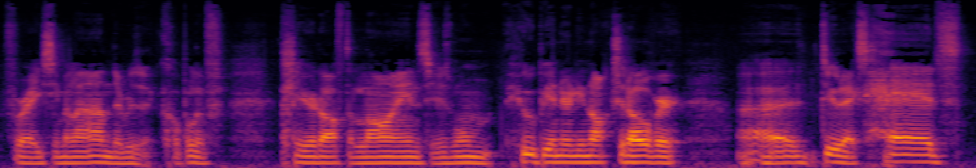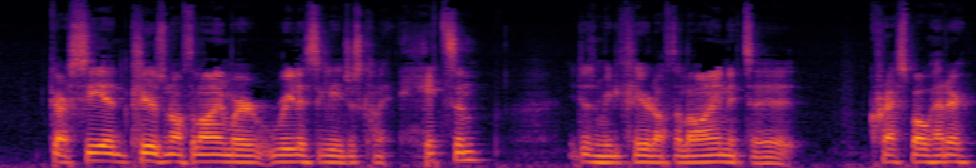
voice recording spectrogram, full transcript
for AC Milan. There was a couple of cleared off the lines. Here's one Hyypiä nearly knocks it over. Uh, Dudek's head. Garcia clears one off the line where realistically it just kind of hits him. It doesn't really clear it off the line. It's a Crespo header.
